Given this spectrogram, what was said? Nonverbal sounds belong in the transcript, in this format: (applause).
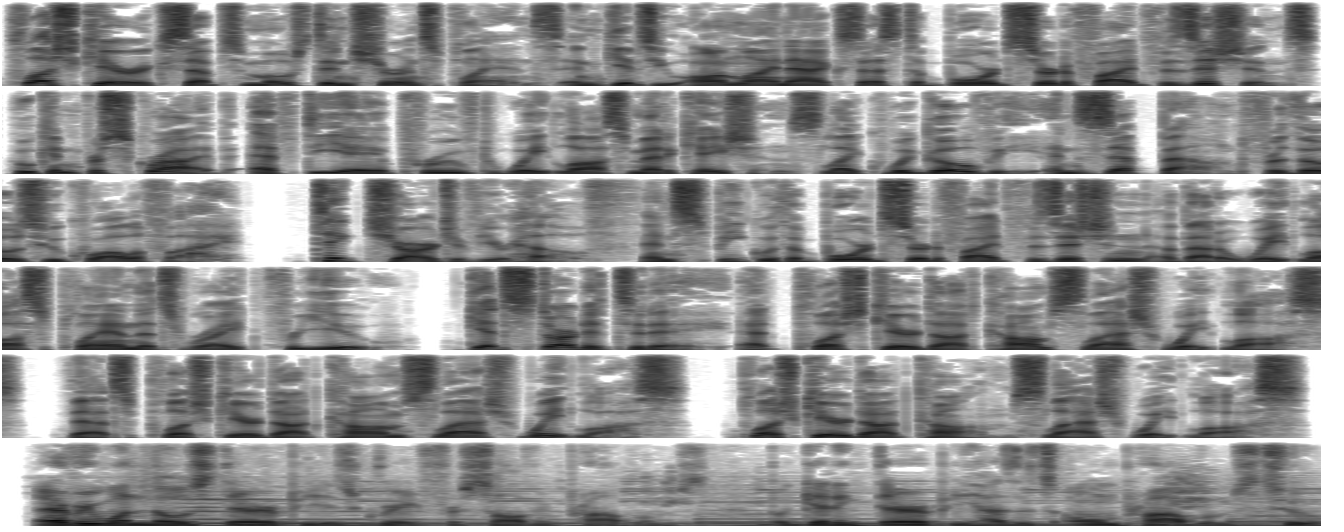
PlushCare accepts most insurance plans and gives you online access to board-certified physicians who can prescribe FDA-approved weight loss medications like Wegovy and Zepbound for those who qualify. Take charge of your health and speak with a board-certified physician about a weight loss plan that's right for you. Get started today at plushcare.com slash weight loss. That's plushcare.com slash weight loss. plushcare.com slash weight loss. Everyone knows therapy is great for solving problems, but getting therapy has its own problems too,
